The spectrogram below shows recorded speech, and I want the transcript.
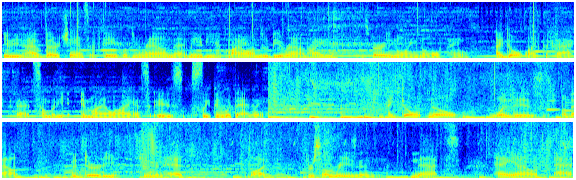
if you have a better chance if Dave wasn't around, that maybe my arms would be around Heidi. It's very annoying, the whole thing. I don't like the fact that somebody in my alliance is sleeping with the enemy. I don't know what it is about the dirty human head, but for some reason, gnats hang out at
